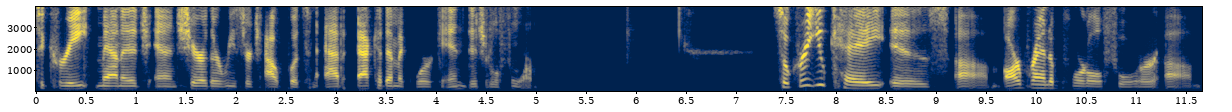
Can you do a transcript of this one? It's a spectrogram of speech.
to create, manage, and share their research outputs and academic work in digital form. So Create UK is um, our branded portal for um,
